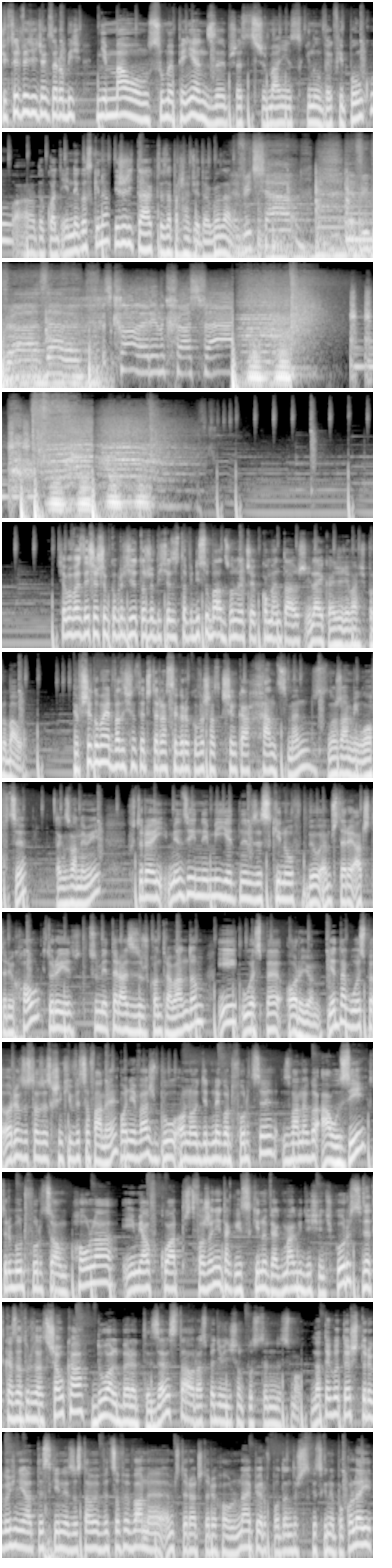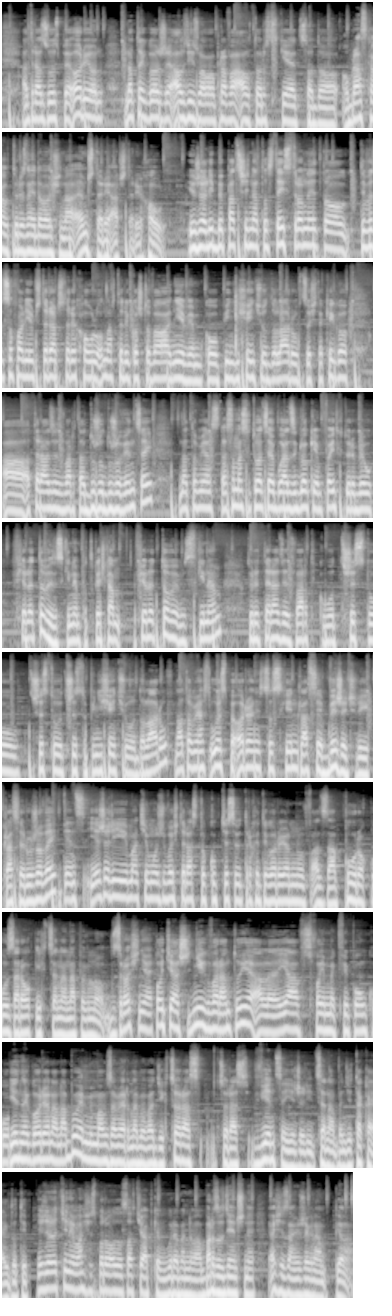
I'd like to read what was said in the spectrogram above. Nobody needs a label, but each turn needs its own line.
Czy chcesz wiedzieć jak zarobić niemałą sumę pieniędzy przez trzymanie skinów w ekwipunku, a dokładnie innego skina? Jeżeli tak, to zapraszam cię do oglądania. Chciałbym was jeszcze szybko prosić o to, żebyście zostawili suba, dzwoneczek, komentarz i lajka, jeżeli wam się podobało. 1 maja 2014 roku wyszła skrzynka Huntsman z nożami łowcy, tak zwanymi, w której innymi jednym ze skinów był M4A4 Hole, który jest w sumie teraz jest już kontrabandą i USP Orion. Jednak USP Orion został ze skrzynki wycofany, ponieważ był on od jednego twórcy zwanego Auzi, który był twórcą Hola i miał wkład w stworzenie takich skinów jak Mag 10 Kurs, ZK Zatruta Strzałka, Dual Berety Zemsta oraz P90 Pustynny Smok. Dlatego też któregoś dnia te skiny zostały wycofywane M4A4 Hole najpierw, potem te wszystkie skiny po kolei, a teraz USP Orion, dlatego że Audi złamał prawa autorskie co do obrazka, który znajdował się na M4A4 Hole. Jeżeli by patrzeć na to z tej strony, to gdy wycofali M4A4 Hole, ona wtedy kosztowała, nie wiem, około 50 dolarów, coś takiego, a teraz jest warta dużo, dużo więcej. Natomiast ta sama sytuacja była z Glockiem Fate, który był fioletowym skinem, podkreślam, fioletowym skinem, który teraz jest wart około 300, 300, 350 dolarów. Natomiast USP Orion jest to skin klasy wyżej, czyli klasy różowej, więc jeżeli macie możliwość teraz, to kupcie sobie trochę tych Orionów, a za pół roku, za rok ich cena na pewno wzrośnie. Chociaż nie gwarantuję, ale ja w swoim ekwipunku jednego Oriona nabyłem i mam zamiar nabywać ich coraz, coraz więcej, jeżeli cena będzie taka jak do tej. Jeżeli odcinek Wam się spodobał, zostawcie łapkę w górę, będę Wam bardzo wdzięczny. Ja się z Wami żegnam, piona.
